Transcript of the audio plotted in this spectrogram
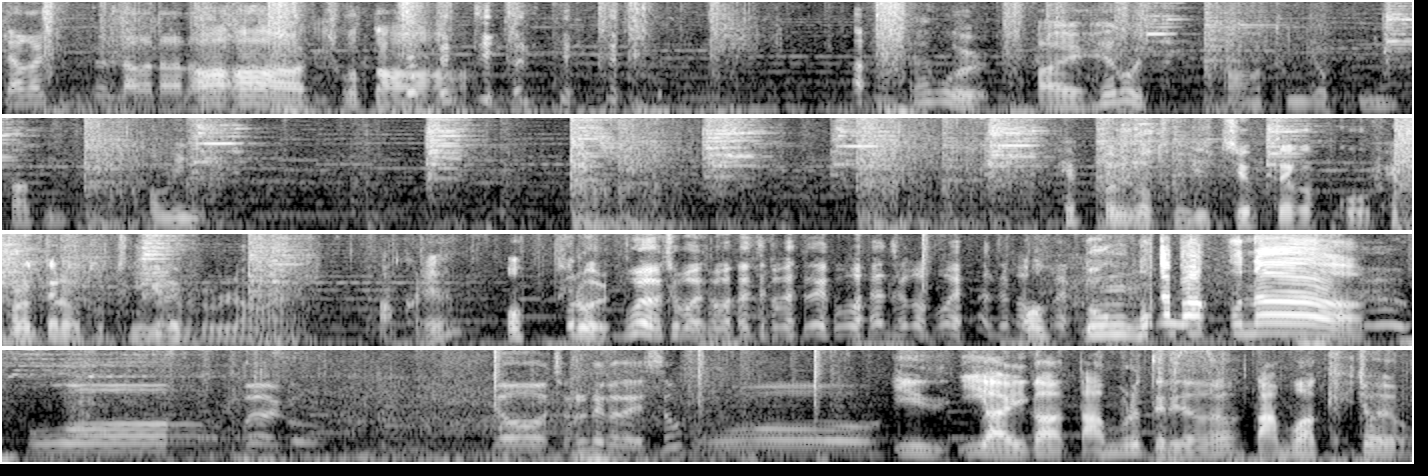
나갈 준비 빨리 나가 나가 나가 아아 죽었다. 뛰어 뛰어 해골. 아이 해골. 아 동기였군요. 까비. 범인 횃불로 둥기 취급돼갖고 횃불로 때려도 둥기 레벨 올라가요. 아 그래요? 어 트롤. 뭐야 저거 뭐야 저거 저거 뭐야 저거 뭐야 저거 어 뭐야 농부야 맞구나. 우와 뭐야 이거 야 저런 데가 다 있어? 오이이 아이가 나무를 때리잖아요. 나무가 캐져요.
